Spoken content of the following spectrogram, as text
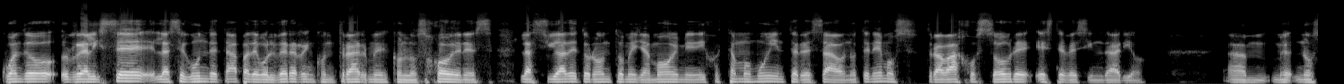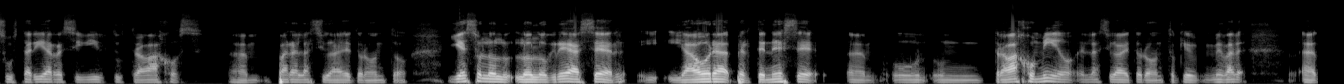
cuando realicé la segunda etapa de volver a reencontrarme con los jóvenes, la ciudad de Toronto me llamó y me dijo, estamos muy interesados, no tenemos trabajo sobre este vecindario. nos gustaría recibir tus trabajos para la ciudad de Toronto. Y eso lo, logré hacer y, ahora pertenece un, un, trabajo mío en la ciudad de Toronto, que me va, uh,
